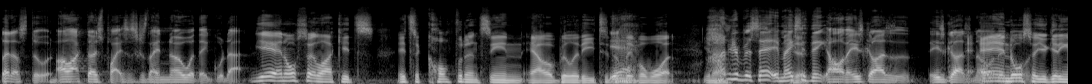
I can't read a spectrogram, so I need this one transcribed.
let us do it. I like those places because they know what they're good at. Yeah, and also like it's it's a confidence in our ability to Yeah. deliver what you know, Hundred percent. It makes Yeah. you think, oh, these guys are these guys know. what and also doing. you're getting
